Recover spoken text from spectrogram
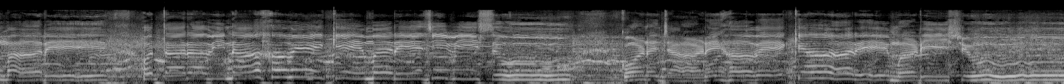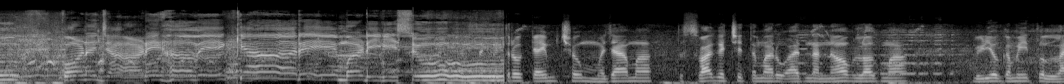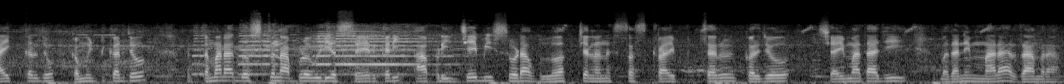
મારે? હો તારા વિના હવે કેમ રે જીવીશું? કોણ જાણે હવે ક્યારે મળીશું? કોણ જાણે હવે ક્યારે મળીશું? મિત્રો, કેમ છો? મજામાં? તો સ્વાગત છે તમારું આજના નવા વ્લોગમાં. વીડિયો ગમે તો લાઈક કરજો કમેન્ટ કરજો. તમારા દોસ્તોને આપણો વીડિયો શેર કરી આપણી જે બી સોડા વ્લોગ ચેનલને સબસ્ક્રાઈબ જરૂર કરજો. જય માતાજી. બધાને મારા રામ રામ.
